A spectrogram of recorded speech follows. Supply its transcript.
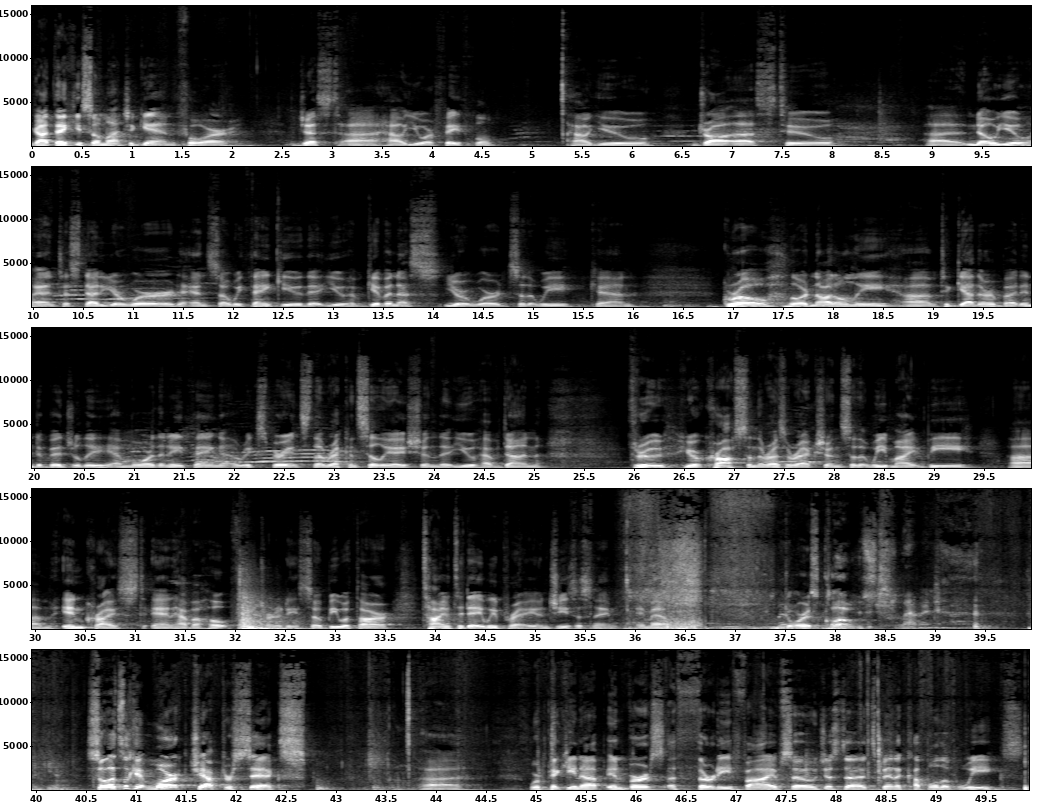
God, thank you so much again for just uh, how you are faithful, how you draw us to uh, know you and to study your word. And so we thank you that you have given us your word so that we can grow, Lord, not only uh, together, but individually, and more than anything, uh, experience the reconciliation that you have done through your cross and the resurrection so that we might be um, in Christ and have a hope for eternity. So be with our time today, we pray. In Jesus' name, amen. Door is closed. Slam it. So let's look at Mark chapter 6. Uh, we're picking up in verse uh, 35. So just uh, it's been a couple of weeks.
